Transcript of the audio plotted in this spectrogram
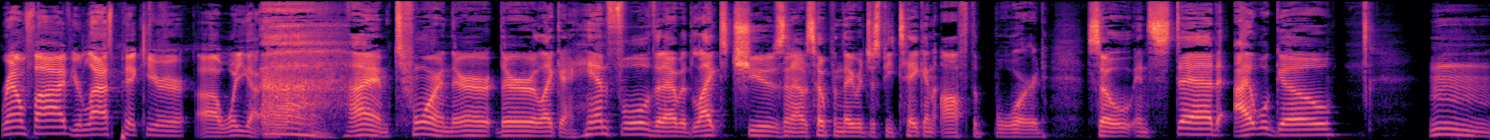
round five, your last pick here. Uh, what do you got? I am torn. There, there are like a handful that I would like to choose, and I was hoping they would just be taken off the board. So instead, I will go. Hmm.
